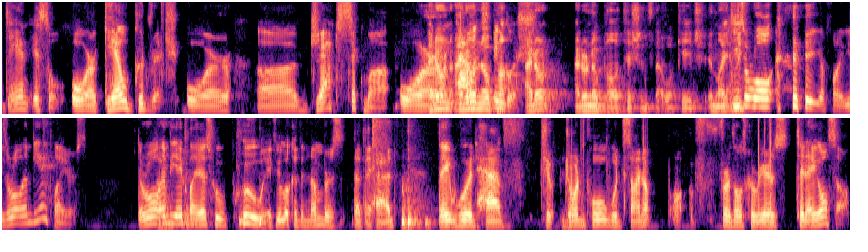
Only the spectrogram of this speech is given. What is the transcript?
Dan Issel or Gail Goodrich or uh, Jack Sikma or I don't I don't know English? I don't I don't know politicians that will Cage. Enlighten These me. are all you're funny. These are all NBA players. They're all oh. NBA players who who, if you look at the numbers that they had, they would have Jordan Poole would sign up uh, for those careers today also.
